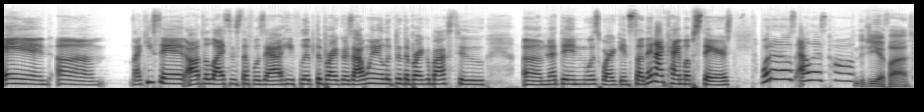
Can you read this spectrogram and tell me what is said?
and um like he said, all the lights and stuff was out. He flipped the breakers. I went and looked at the breaker box too. Um, nothing was working. So then I came upstairs. What are those outlets called? The GFIs.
